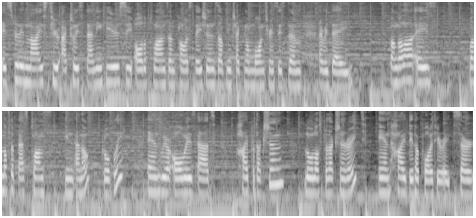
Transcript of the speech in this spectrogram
It's really nice to actually standing here, see all the plants and power stations. I've been checking on monitoring system every day. Bungala is one of the best plants in Enel globally, and we are always at high production, low loss production rate, and high data quality rate. So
